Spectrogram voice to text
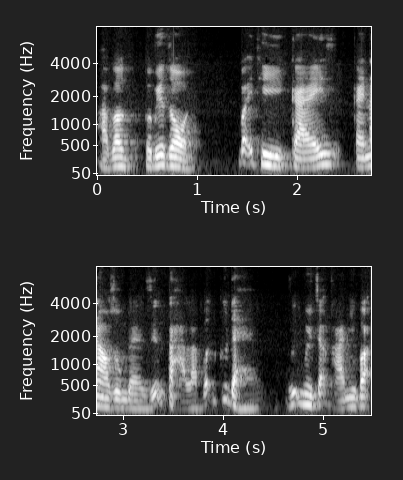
À vâng, tôi biết rồi vậy thì cái cái nào dùng để diễn tả là vẫn cứ để giữ nguyên trạng thái như vậy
